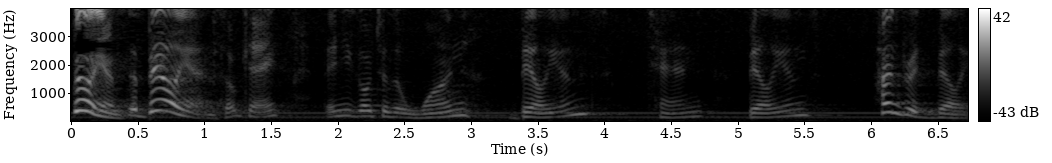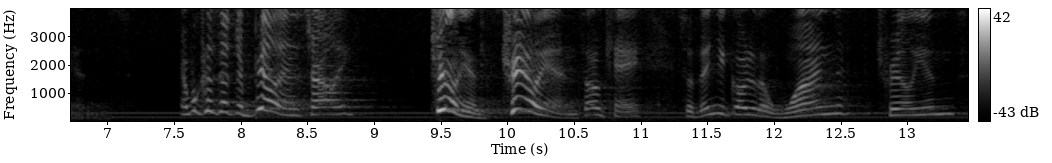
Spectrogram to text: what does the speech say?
Billions. The billions, okay. Then you go to the one billions, ten billions, hundred billions. And what comes after billions, Charlie? Trillions. Trillions, okay. So then you go to the one trillions,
